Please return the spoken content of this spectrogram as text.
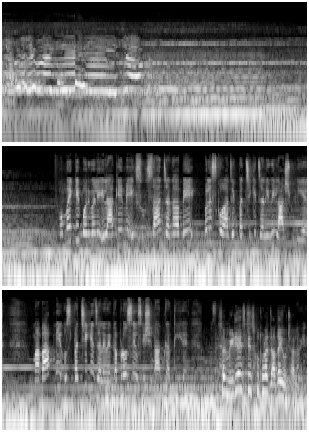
मेरे बच्चे। मुंबई के बोरीवली इलाके में एक सुनसान जगह पे पुलिस को आज एक बच्ची की जली हुई लाश मिली है। माँ बाप ने उस बच्ची के जले हुए कपड़ों से उसकी शिनाख्त कर दी है। सर मीडिया इस केस को थोड़ा ज़्यादा ही उछाल रही है।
